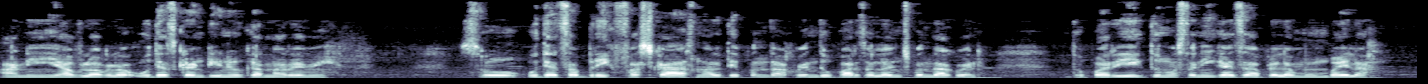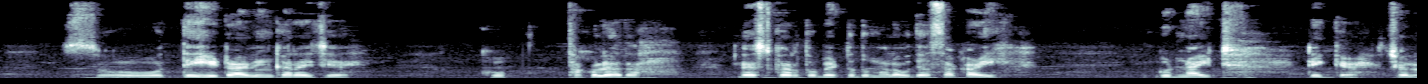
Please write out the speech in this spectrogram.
आणि या व्लॉगला उद्याच कंटिन्यू करणार आहे मी. सो उद्याचा ब्रेकफास्ट काय असणार ते पण दाखवेन. दुपारचा लंच पण दाखवेन. दुपारी एक दोन वाजता निघायचं आपल्याला मुंबईला. सो तेही ड्रायविंग करायचे आहे. खूप थकलो आहे आता. रेस्ट करतो भेटतो तुम्हाला उद्या सकाळी. गुड नाईट टेक केअर चलो.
